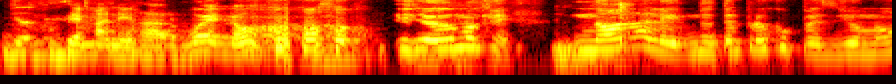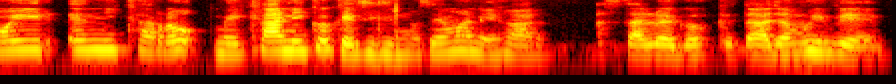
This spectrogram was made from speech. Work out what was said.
Yo sí sé manejar, bueno. Y yo como que, no, dale, no te preocupes, yo me voy a ir en mi carro mecánico que sí sé manejar. Hasta luego, que te vaya muy bien.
